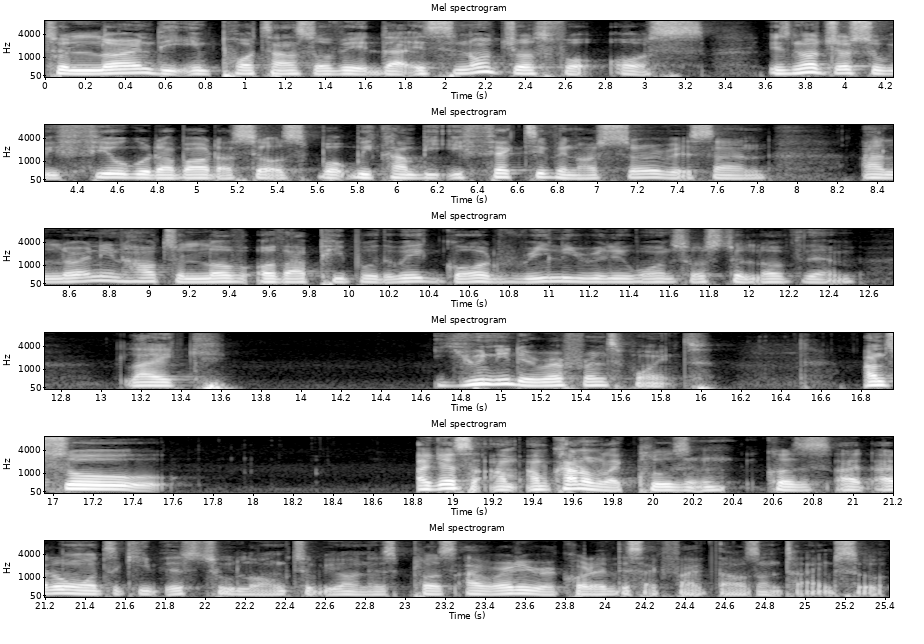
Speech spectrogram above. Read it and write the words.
to learn the importance of it that it's not just for us. It's not just so we feel good about ourselves but we can be effective in our service and and learning how to love other people the way god really really wants us to love them. Like you need a reference point. And so i guess i'm, I'm kind of like closing because I, I don't want to keep this too long to be honest plus i've already recorded this like 5000 times so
